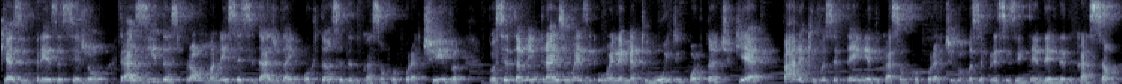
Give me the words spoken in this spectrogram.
que as empresas sejam trazidas para uma necessidade da importância da educação corporativa, você também traz um, um elemento muito importante que é para que você tenha educação corporativa, você precisa entender da educação.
